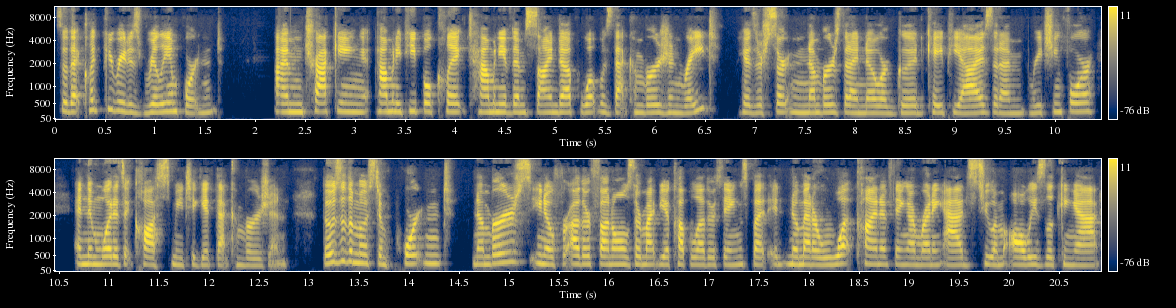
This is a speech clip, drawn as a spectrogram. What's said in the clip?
So that click through rate is really important. I'm tracking how many people clicked, how many of them signed up, what was that conversion rate, because there's certain numbers that I know are good KPIs that I'm reaching for. And then what does it cost me to get that conversion? Those are the most important numbers. You know, for other funnels, there might be a couple other things, but it, no matter what kind of thing I'm running ads to, I'm always looking at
